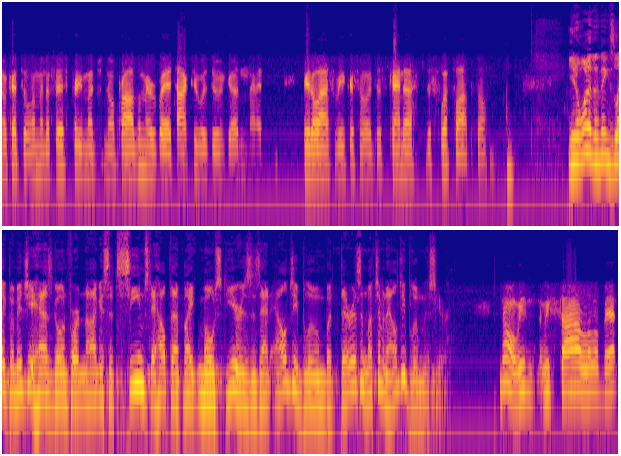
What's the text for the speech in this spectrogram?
you know catch a limit of fish pretty much no problem. Everybody I talked to was doing good, and then it here the last week or so, it just kind of just flip flopped. So. You know, one of the things Lake Bemidji has going for it in August, it seems to help that bite most years, is that algae bloom, but there isn't much of an algae bloom this year. No, we we saw a little bit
